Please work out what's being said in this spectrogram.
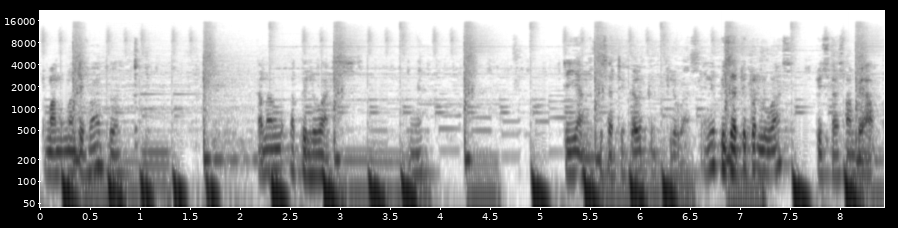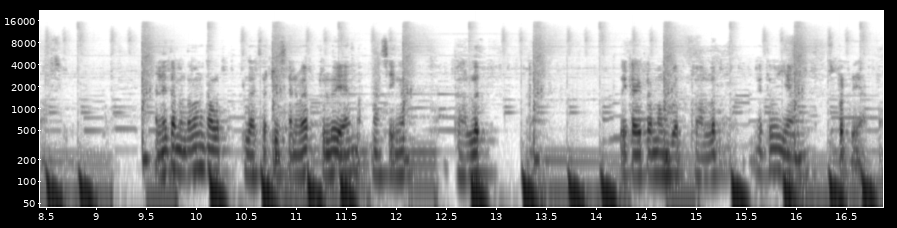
teman-teman di difabel. Karena lebih luas ya. jadi yang bisa diklik lebih luas. Ini bisa diperluas bisa sampai atas. Ini teman-teman kalau belajar desain web dulu ya masih ingat balet. Ketika kita membuat balet itu yang seperti apa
